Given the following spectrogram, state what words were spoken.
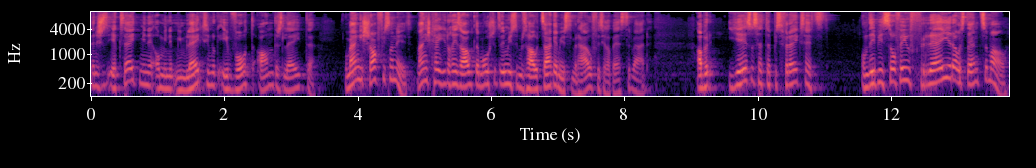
Dann ist es, ich habe gesagt, meine, auch meine, meinem Leiter, ich will anders leiten. Und manchmal schaffe ich es noch nicht. Manchmal gehe ich noch ins alte Muster, dann müssen wir es halt sagen, müssen wir helfen, dass ich besser werden Aber Jesus hat etwas freigesetzt. Und ich bin so viel freier als dann zumal.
